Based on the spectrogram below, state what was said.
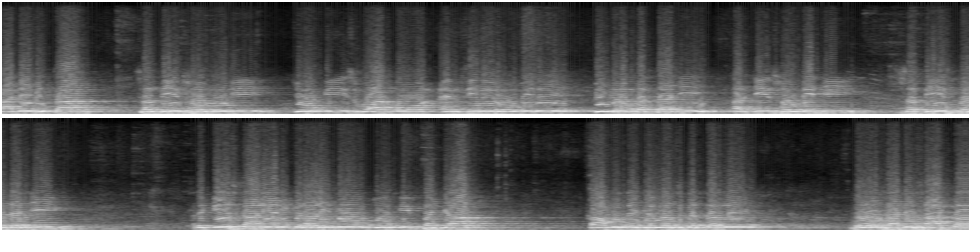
ਸਾਡੇ ਵਿਚਕਾਰ ਸੰਦੀਪ ਸੋਨੂ ਜੀ ਜੋ ਕਿ ਇਸ ਵਾਰਡ ਤੋਂ ਐਮਸੀ ਨੇ ਉਹ ਵੀ ਨੇ ਵਿਕਰਮ ਬੱਤਾ ਜੀ ਹਰਜੀਤ ਸੋਢੀ ਜੀ ਸਤੀਸ਼ ਪੰਡਤ ਜੀ ਰਕੇਸ਼ ਕਾਲੀਆ ਜੀ ਕਰਾਲੀ ਤੋਂ ਜੋ ਕਿ ਪੰਜਾਬ ਕਾਂਗਰਸ ਦੇ ਜਨਰਲ ਸਕੱਤਰ ਨੇ ਹੋਰ ਸਾਡੇ ਸਾਬਕਾ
